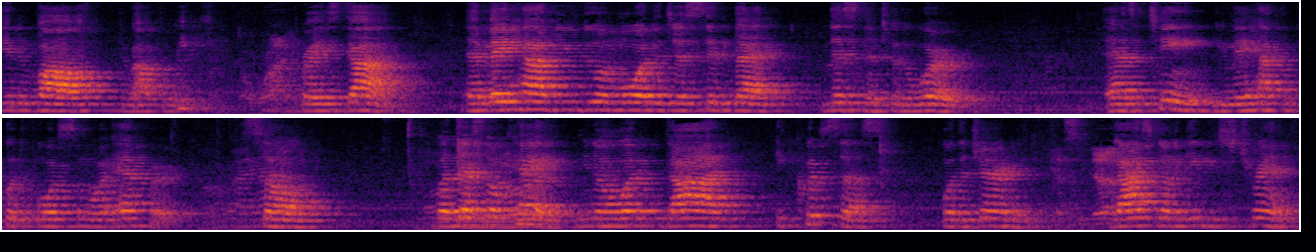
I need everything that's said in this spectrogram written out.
get involved throughout the week. Praise God. And may have you doing more than just sitting back listening to the word. As a team, you may have to put forth some more effort. So, but that's okay. You know what? God equips us for the journey. Yes, he does. God's going to give you strength.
